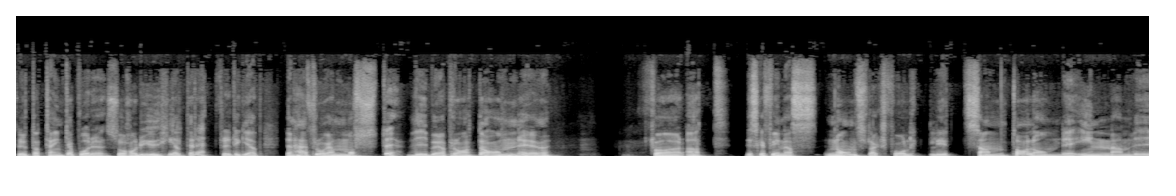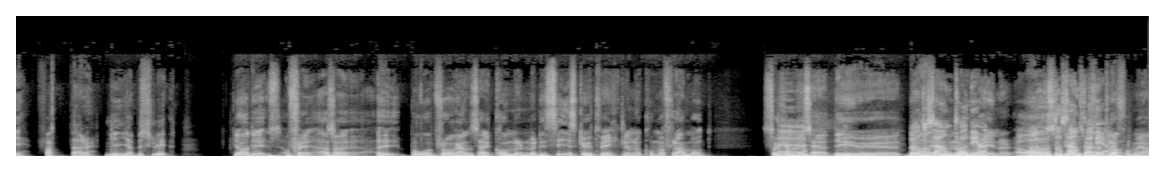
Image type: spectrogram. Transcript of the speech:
slutat tänka på det, så har du ju helt rätt Fredrik, att den här frågan måste vi börja prata om nu för att det ska finnas någon slags folkligt samtal om det innan vi fattar nya beslut. Ja, det, och för, alltså, på frågan så här, kommer den medicinska utvecklingen att komma framåt? Så kan man Eh, ju säga, det är ju det låt oss är ju en anta det. Ja, Låt så oss det anta det. får man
